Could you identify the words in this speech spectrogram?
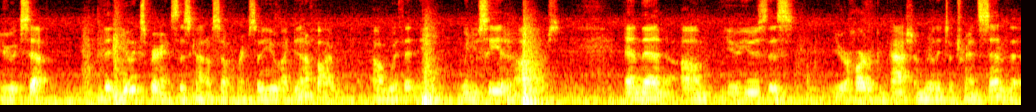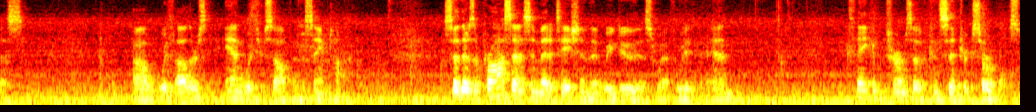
You accept that you experience this kind of suffering, so you identify uh, with it when you see it in others. And then um, you use this your heart of compassion really to transcend this uh, with others and with yourself at the same time. So there's a process in meditation that we do this with. We, and think in terms of concentric circles.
